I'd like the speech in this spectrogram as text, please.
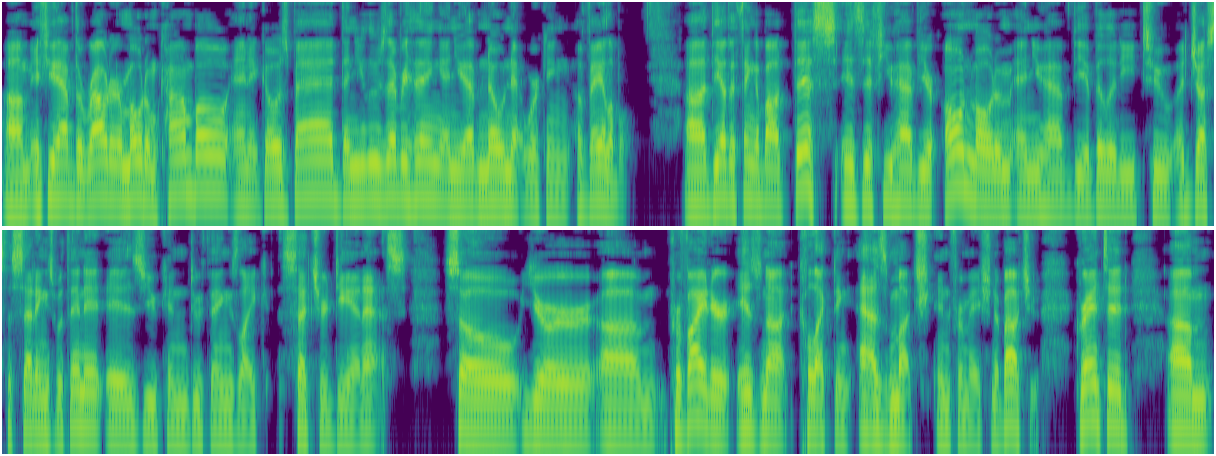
Um, if you have the router modem combo and it goes bad, then you lose everything and you have no networking available. Uh, the other thing about this is if you have your own modem and you have the ability to adjust the settings within it is you can do things like set your DNS. So your um, provider is not collecting as much information about you. Granted, um,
